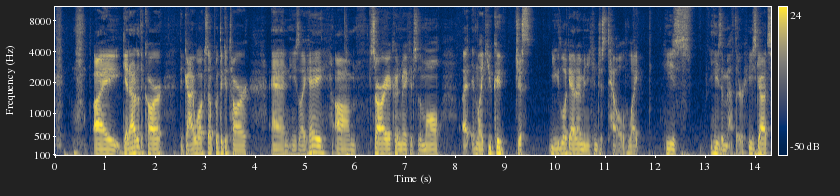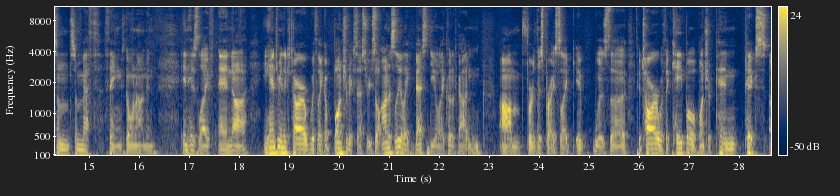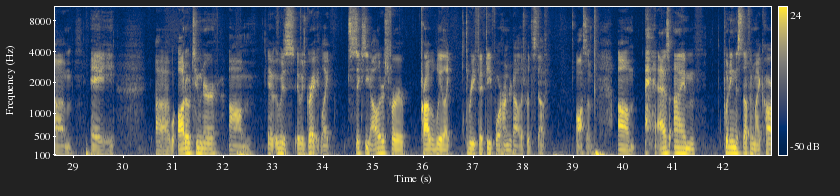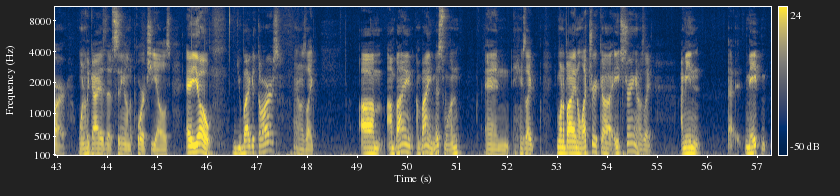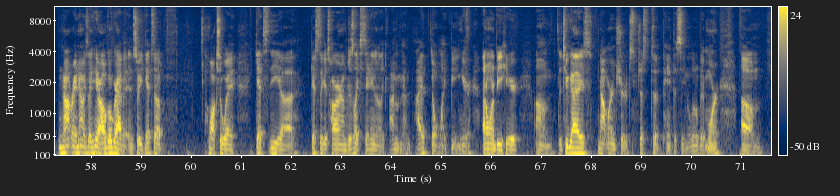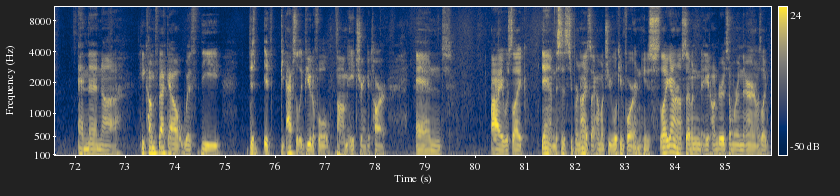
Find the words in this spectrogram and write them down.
I get out of the car. The guy walks up with the guitar, and he's like, "Hey, um, sorry I couldn't make it to the mall." Uh, and like you could just you look at him and you can just tell like he's he's a mether. He's got some some meth things going on in in his life, and uh, he hands me the guitar with like a bunch of accessories. So honestly, like best deal I could have gotten um, for this price. Like it was the guitar with a capo, a bunch of pin picks, um, a uh, auto tuner. Um, it, it, was it was great. Like sixty dollars for probably like 350 400 dollars worth of stuff. Awesome. Um, as I'm putting the stuff in my car, one of the guys that's sitting on the porch yells, "Hey yo, you buy guitars?" And I was like, um, I'm buying I'm buying this one." And he's like, "You want to buy an electric uh, eight string?" And I was like, "I mean, uh, maybe not right now." He's like, "Here, I'll go grab it." And so he gets up, walks away, gets the uh, gets the guitar, and I'm just like standing there, like I'm, I'm I don't like being here. I don't want to be here. Um, the two guys not wearing shirts, just to paint the scene a little bit more. Um, and then uh, he comes back out with the this it's absolutely beautiful um, eight string guitar, and I was like, "Damn, this is super nice. Like, how much are you looking for?" And he's like, "I don't know, seven, eight hundred, somewhere in there." And I was like,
